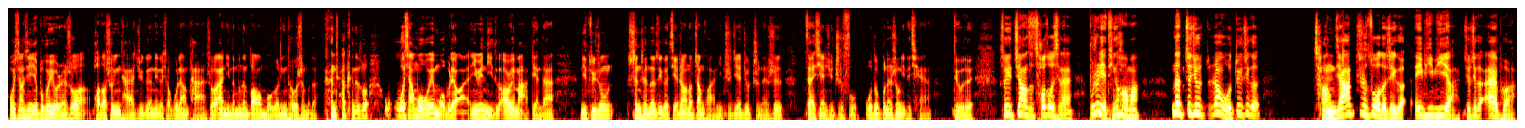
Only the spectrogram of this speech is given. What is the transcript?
我相信也不会有人说跑到收银台去跟那个小姑娘谈说，哎，你能不能帮我抹个零头什么的？他可能说，我想抹我也抹不了啊，因为你这个二维码点单，你最终生成的这个结账的账款，你直接就只能是在线去支付，我都不能收你的钱，对不对？所以这样子操作起来不是也挺好吗？那这就让我对这个。厂家制作的这个 A P P 啊，就这个 App 啊，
